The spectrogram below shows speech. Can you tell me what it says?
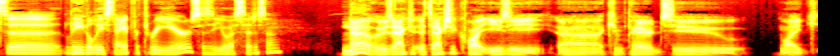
to legally stay for three years as a U.S. citizen? No, it was actually it's actually quite easy uh, compared to like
